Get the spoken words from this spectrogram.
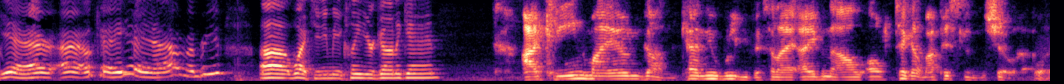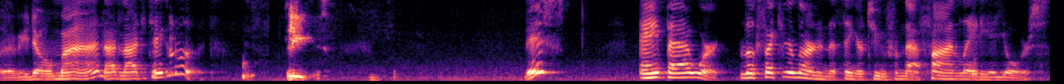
yeah. I, I, okay, yeah, yeah, I remember you. Uh, what? Do you need me to clean your gun again? I cleaned my own gun. Can you believe it? And I, I even I'll, I'll take out my pistol and show her. Well, if you don't mind, I'd like to take a look. Please. This ain't bad work. Looks like you're learning a thing or two from that fine lady of yours.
